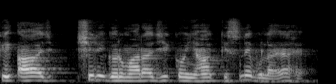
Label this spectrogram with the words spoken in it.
कि आज श्री गुरु महाराज जी को यहाँ किसने बुलाया है?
